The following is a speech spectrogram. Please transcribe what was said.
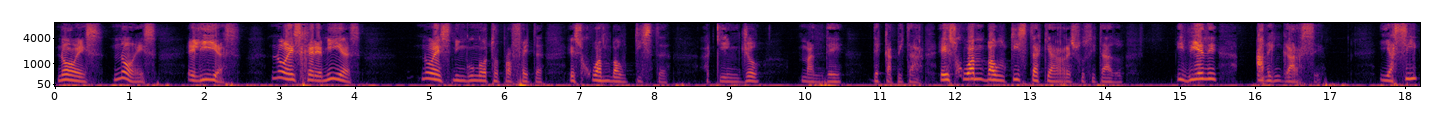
No es, no es Elías, no es Jeremías, no es ningún otro profeta, es Juan Bautista, a quien yo mandé decapitar. Es Juan Bautista que ha resucitado y viene a vengarse. Y así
